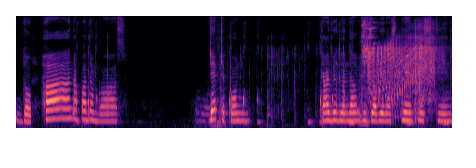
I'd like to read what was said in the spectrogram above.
do... Ha, napadam was. Depczę po nim. Tak wyglądam widzowie, nasz piękny skin.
